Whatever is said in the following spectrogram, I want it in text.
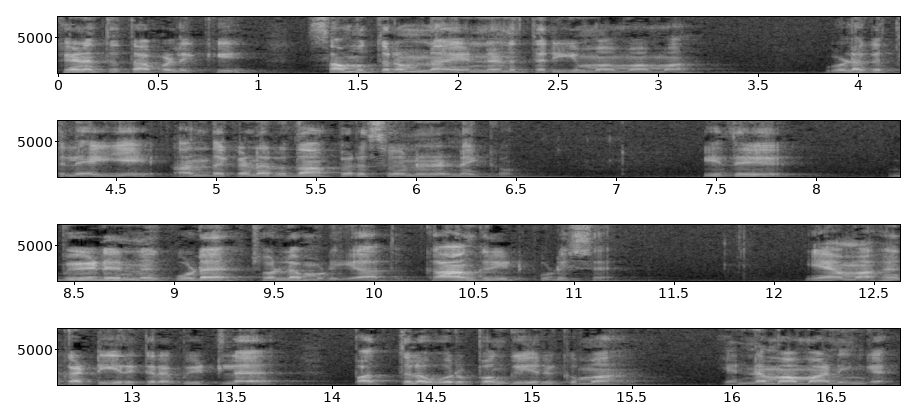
கிணத்து தவளைக்கு சமுத்திரம்னா என்னன்னு தெரியுமா மாமா? உலகத்திலேயே அந்த கிணறு தான் பெருசுன்னு நினைக்கும். இது வீடுன்னு கூட சொல்ல முடியாது காங்கிரீட் குடிசை. என் மகன் கட்டியிருக்கிற வீட்டில் பத்தில் ஒரு பங்கு இருக்குமா? என்னமாமா நீங்கள்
